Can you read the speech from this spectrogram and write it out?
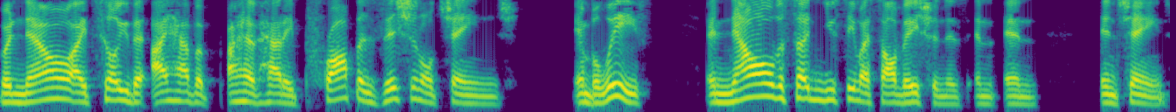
But now I tell you that I have a I have had a propositional change in belief, and now all of a sudden you see my salvation is in in in change.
